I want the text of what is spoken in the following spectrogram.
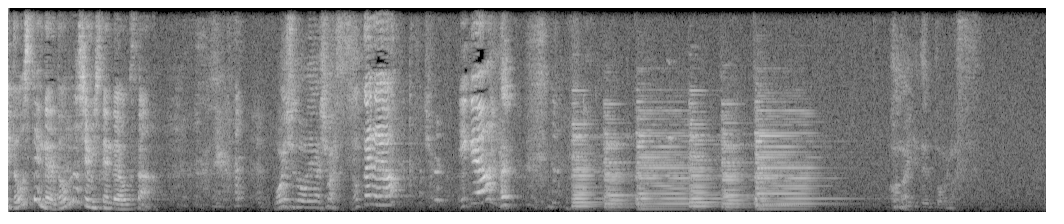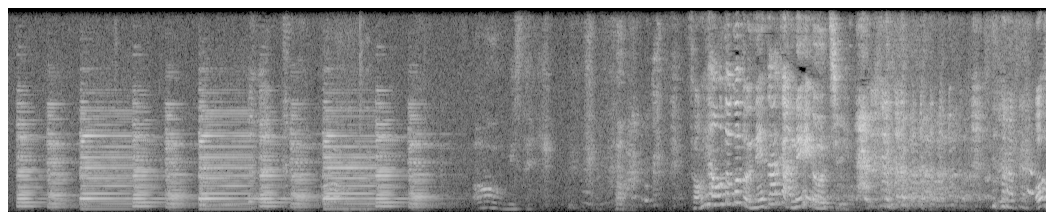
味どうしてんだよ？どんな趣味してんだよ？奥さん。もう一度お願いします。もう一回だよ。行くよ。今度はいけてると思います。そんな男とネタかねえようち。遅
